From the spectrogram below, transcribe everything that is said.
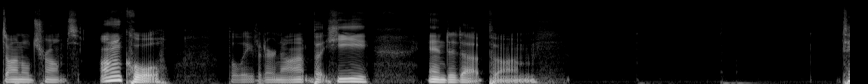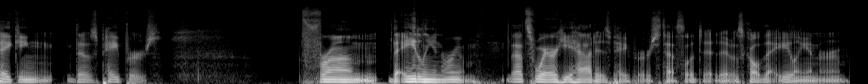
Donald Trump's uncle, believe it or not. But he ended up um, taking those papers from the alien room. That's where he had his papers. Tesla did. It was called the alien room.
